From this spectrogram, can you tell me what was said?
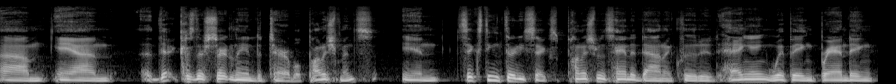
Um, and because they're certainly into terrible punishments. In 1636, punishments handed down included hanging, whipping, branding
